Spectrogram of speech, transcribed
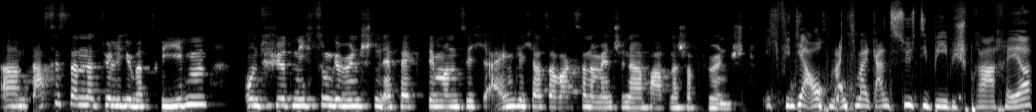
Mhm. Ähm, das ist dann natürlich übertrieben und führt nicht zum gewünschten Effekt, den man sich eigentlich als erwachsener Mensch in einer Partnerschaft wünscht. Ich finde ja auch manchmal ganz süß die Babysprache, ja.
